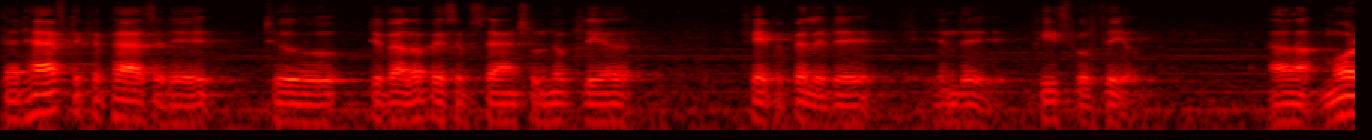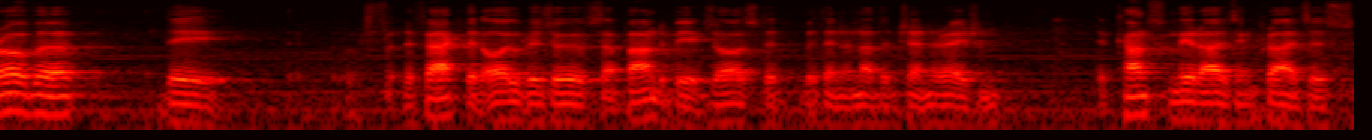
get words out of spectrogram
that have the capacity to develop a substantial nuclear capability in the peaceful field. Uh, moreover, the, the fact that oil reserves are bound to be exhausted within another generation, the constantly rising prices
